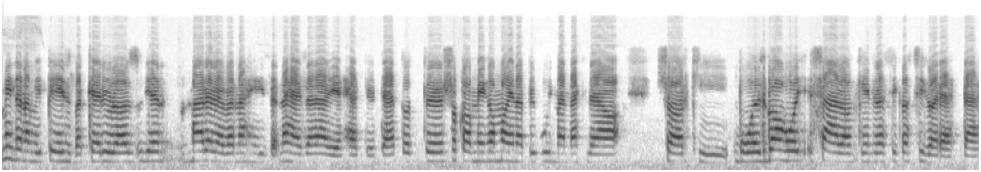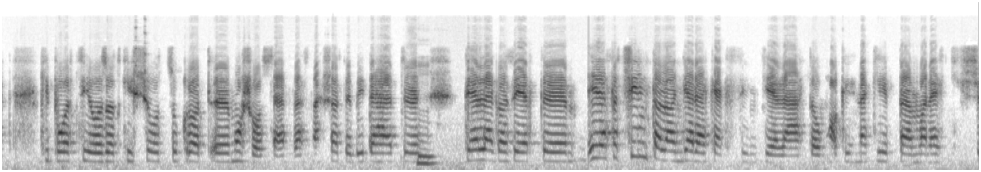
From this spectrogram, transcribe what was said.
minden, ami pénzbe kerül, az ugye már eleve nehéz, nehezen elérhető. Tehát ott sokan még a mai napig úgy mennek le a sarki boltba, hogy szállanként veszik a cigarettát, kiporciózott kis sócukrot, mosószert vesznek, stb. Tehát hmm. tényleg azért, illetve csintalan gyerekek szintjén látom, akiknek éppen van egy kis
